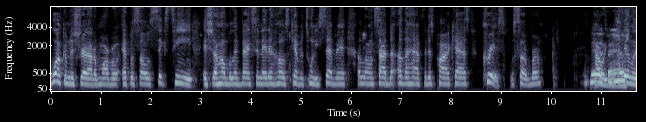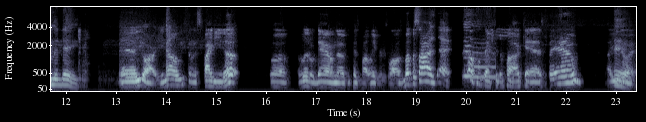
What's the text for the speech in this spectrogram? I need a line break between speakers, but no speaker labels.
Welcome to Straight Out of Marvel, episode 16. It's your humble and vaccinated host, Kevin27, alongside the other half of this podcast, Chris. What's up, bro?
Good,
How are
fam.
you feeling today?
Yeah, you already know we feeling spideyed up. Well, a little down though because my Lakers lost. But besides that, welcome back to the podcast, fam. How you
Yeah.
doing?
